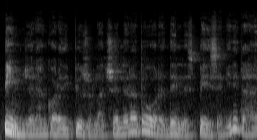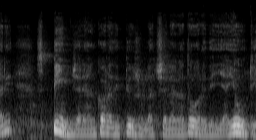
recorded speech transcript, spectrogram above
spingere ancora di più sull'acceleratore delle spese militari, spingere ancora di più sull'acceleratore degli aiuti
